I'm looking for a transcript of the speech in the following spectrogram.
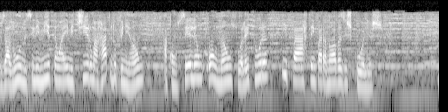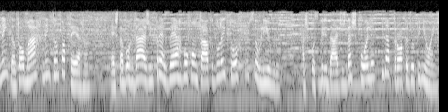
Os alunos se limitam a emitir uma rápida opinião, aconselham ou não sua leitura e partem para novas escolhas. Nem tanto ao mar, nem tanto à terra. Esta abordagem preserva o contato do leitor com seu livro, as possibilidades da escolha e da troca de opiniões.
